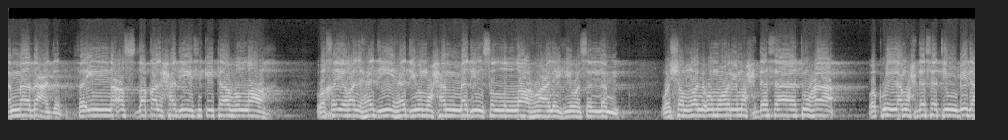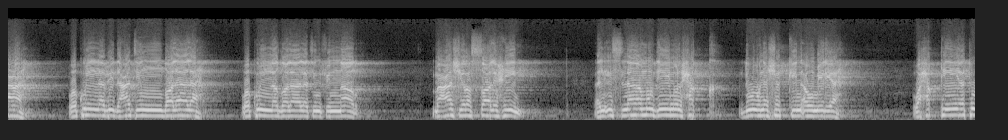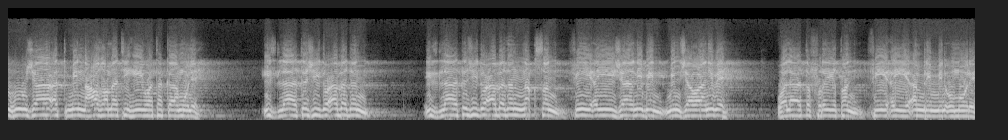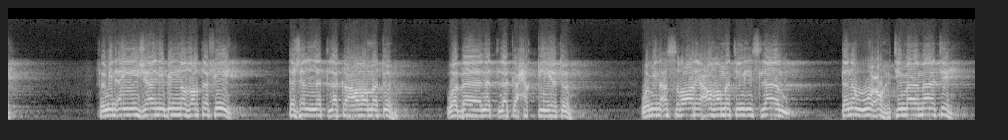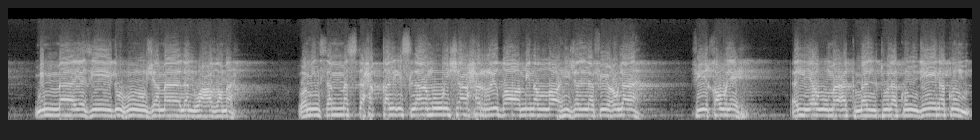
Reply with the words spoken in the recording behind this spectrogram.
أما بعد فإن أصدق الحديث كتاب الله وخير الهدي هدي محمد صلى الله عليه وسلم وشر الأمور محدثاتها وكل محدثة بدعة وكل بدعة ضلالة وكل ضلالة في النار. معاشر الصالحين الإسلام دين الحق دون شك أو مرية. وحقيته جاءت من عظمته وتكامله. إذ لا تجد ابدا إذ لا تجد ابدا نقصا في أي جانب من جوانبه ولا تفريطا في أي أمر من أموره. فمن أي جانب نظرت فيه؟ تجلت لك عظمته وبانت لك حقيته. ومن أسرار عظمة الإسلام تنوع اهتماماته. مما يزيده جمالا وعظمه ومن ثم استحق الإسلام وشاح الرضا من الله جل في علاه في قوله اليوم أكملت لكم دينكم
